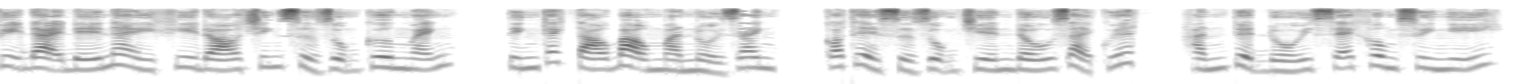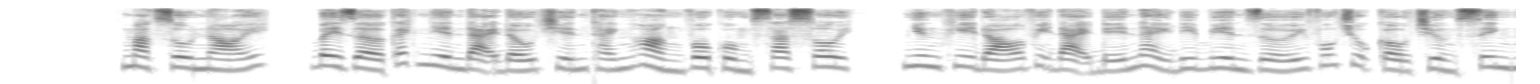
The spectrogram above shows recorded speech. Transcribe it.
Vị đại đế này khi đó chính sử dụng cương mãnh, tính cách táo bạo mà nổi danh, có thể sử dụng chiến đấu giải quyết, hắn tuyệt đối sẽ không suy nghĩ. Mặc dù nói, bây giờ cách niên đại đấu chiến thánh hoàng vô cùng xa xôi, nhưng khi đó vị đại đế này đi biên giới vũ trụ cầu trường sinh,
